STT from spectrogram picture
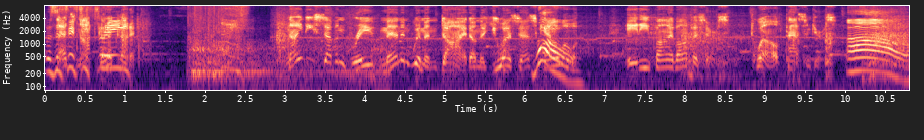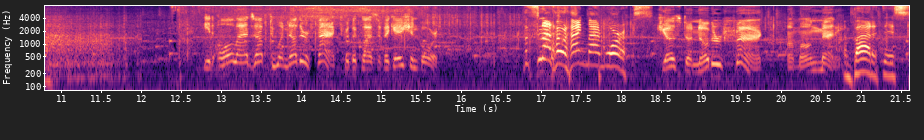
Was it That's 53? gonna cut it. 97 brave men and women died on the USS Whoa. Kanaloa. 85 officers, 12 passengers. Oh. It all adds up to another fact for the classification board. That's not how Hangman works! Just another fact among many. I'm bad at this.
